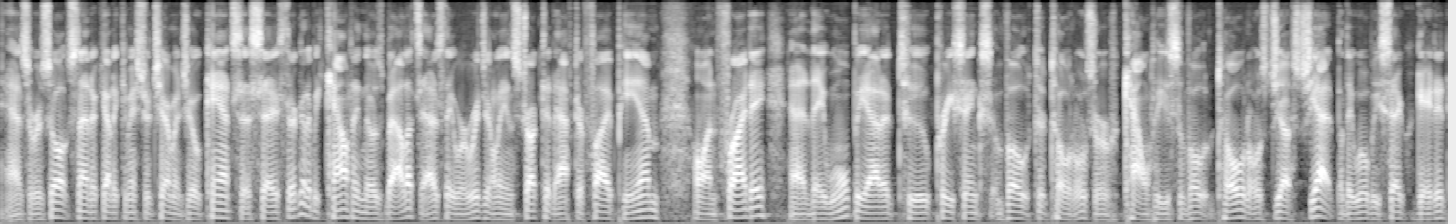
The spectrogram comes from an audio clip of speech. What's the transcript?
As a result, Snyder County Commissioner Chairman Joe Kantz says they're going to be counting those ballots as they were originally instructed after 5 p.m. on Friday. Uh, they won't be added to precincts' vote totals or counties' vote totals just yet, but they will be segregated,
